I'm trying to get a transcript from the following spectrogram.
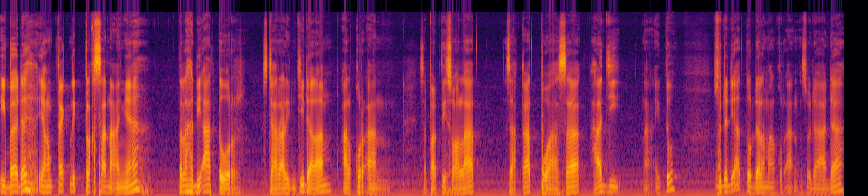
ibadah yang teknik pelaksanaannya telah diatur secara rinci dalam Al-Quran. Seperti sholat, zakat, puasa, haji Nah, itu sudah diatur dalam Al-Qur'an, sudah ada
